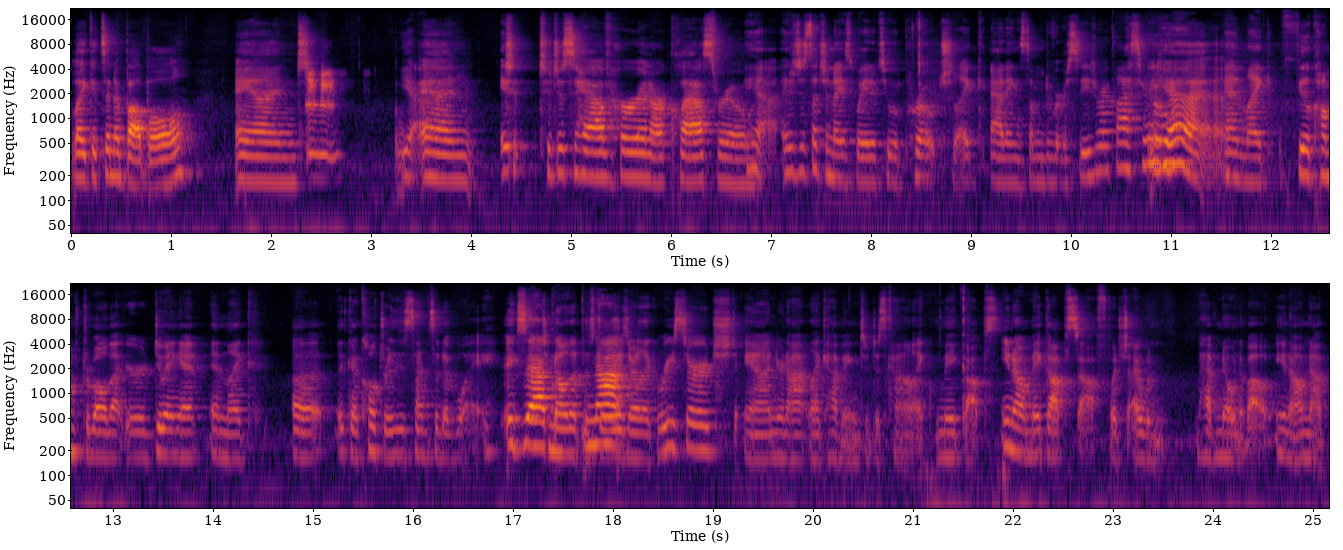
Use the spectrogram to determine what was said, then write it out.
like it's in a bubble and mm-hmm. Yeah. and to, to just have her in our classroom Yeah, it was just such a nice way to, to approach like adding some diversity to our classroom. Yeah. and like feel comfortable that you're doing it in like a like a culturally sensitive way. exactly to Know that the Not- stories are like researched and you're not like having to just kind of like make up, you know, make up stuff, which I wouldn't have known about. You know, I'm not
